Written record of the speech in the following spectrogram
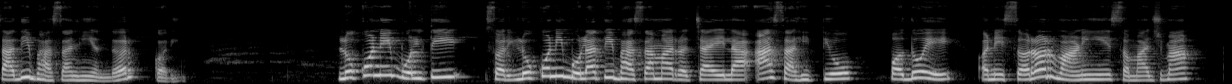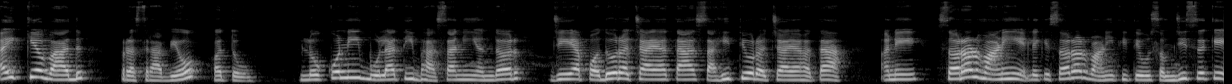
સાદી ભાષાની અંદર કરી. લોકોને બોલતી સોરી, લોકોની બોલાતી ભાષામાં રચાયેલા આ સાહિત્યો પદોએ અને સરળ વાણીએ સમાજમાં ઐક્યવાદ પ્રસરાવ્યો હતો. લોકોની બોલાતી ભાષાની અંદર જે આ પદો રચાયા હતા, સાહિત્યો રચાયા હતા અને સરળ વાણી એટલે કે સરળ વાણીથી તેઓ સમજી શકે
